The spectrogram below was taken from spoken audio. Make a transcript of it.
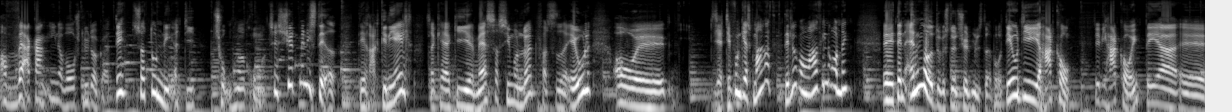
Og hver gang en af vores lyttere gør det, så donerer de 200 kroner til Sjøtministeriet. Det er ret genialt. Så kan jeg give øh, masser Simon løn for at sidde og ævle. Og øh, ja, det fungerer sgu meget godt. Det løber meget fint rundt, ikke? Øh, den anden måde, du kan støtte Sjøtministeriet på, det er jo de hardcore. Det er de hardcore, ikke? Det er øh,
